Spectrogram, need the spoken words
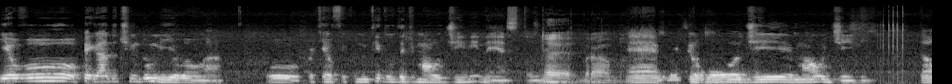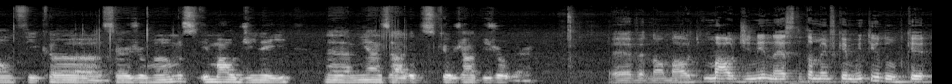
E eu vou pegar do time do Milan lá. O, porque eu fico muito em dúvida de Maldini e Nesta. Né? É, brabo. É, mas eu vou de Maldini. Então fica Sérgio Ramos e Maldini aí na minha zaga dos que eu já vi jogar. É, velho, não, Maldini e Nesta também fiquei muito em dúvida, porque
